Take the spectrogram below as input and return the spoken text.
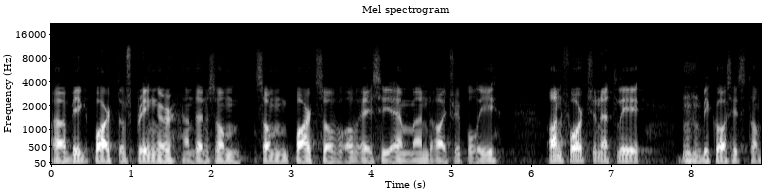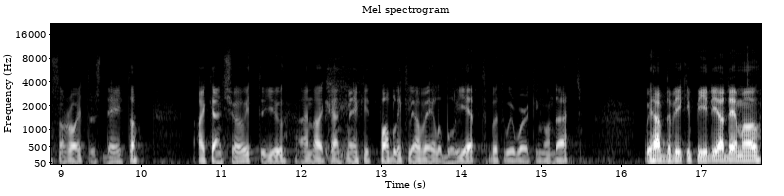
a big part of Springer, and then some, some parts of, of ACM and IEEE. Unfortunately, because it's Thomson Reuters data, I can't show it to you, and I can't make it publicly available yet, but we're working on that. We have the Wikipedia demo.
